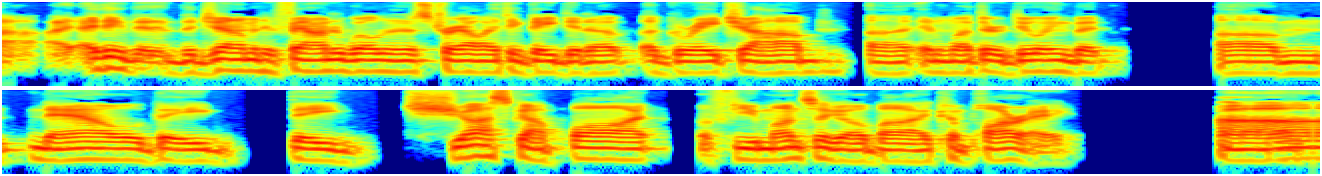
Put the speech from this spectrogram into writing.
uh, I think the, the gentleman who founded Wilderness Trail, I think they did a, a great job uh, in what they're doing. But um, now they they just got bought a few months ago by Campari. Oh,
